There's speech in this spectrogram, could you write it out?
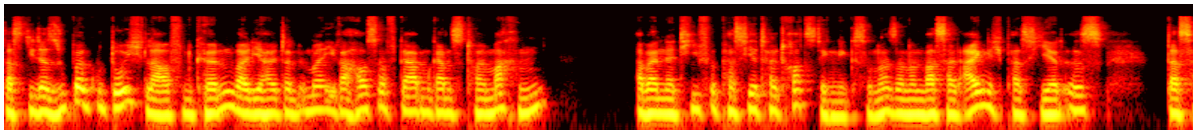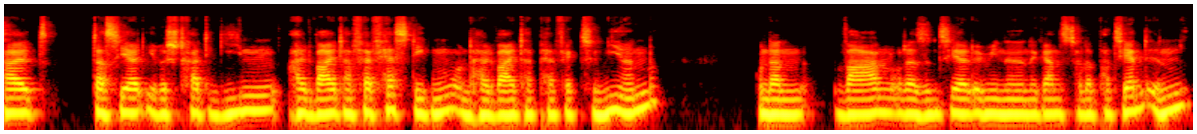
dass die da super gut durchlaufen können, weil die halt dann immer ihre Hausaufgaben ganz toll machen. Aber in der Tiefe passiert halt trotzdem nichts, so, ne? Sondern was halt eigentlich passiert ist, dass halt, dass sie halt ihre Strategien halt weiter verfestigen und halt weiter perfektionieren. Und dann waren oder sind sie halt irgendwie eine, eine ganz tolle Patientin.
